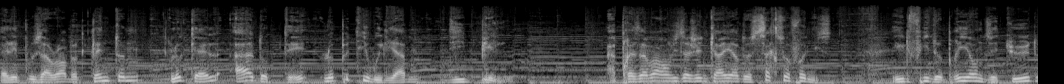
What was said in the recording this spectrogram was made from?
elle épousa Robert Clinton, lequel a adopté le petit William, dit Bill. Après avoir envisagé une carrière de saxophoniste, il fit de brillantes études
